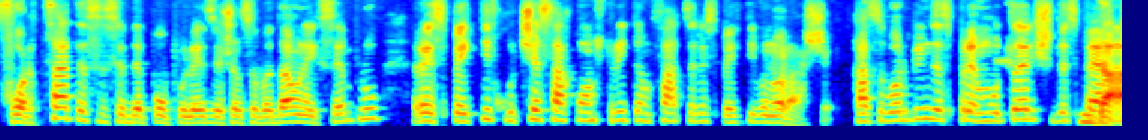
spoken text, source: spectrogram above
forțate să se depopuleze și o să vă dau un exemplu, respectiv cu ce s-a construit în față, respectiv în orașe. Ca să vorbim despre mutări și despre Da,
